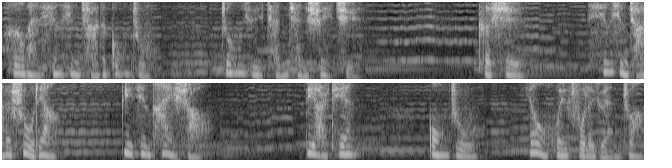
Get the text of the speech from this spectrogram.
喝完星星茶的公主，终于沉沉睡去。可是，星星茶的数量毕竟太少。第二天，公主又恢复了原状，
